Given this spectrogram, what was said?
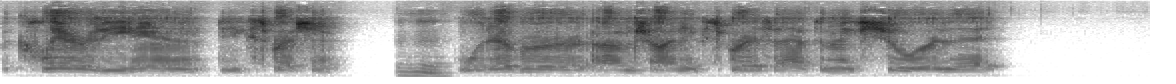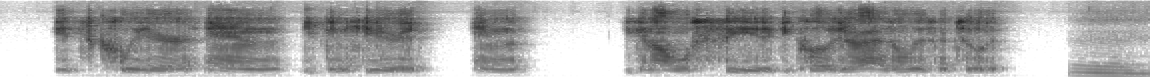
the clarity and the expression hmm whatever i'm trying to express i have to make sure that it's clear and you can hear it and you can almost see it if you close your eyes and listen to it Mm.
